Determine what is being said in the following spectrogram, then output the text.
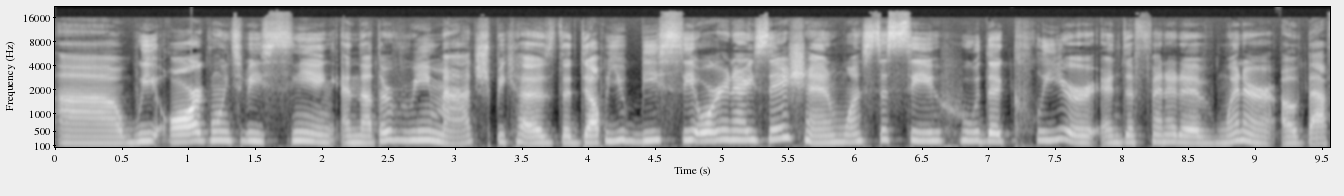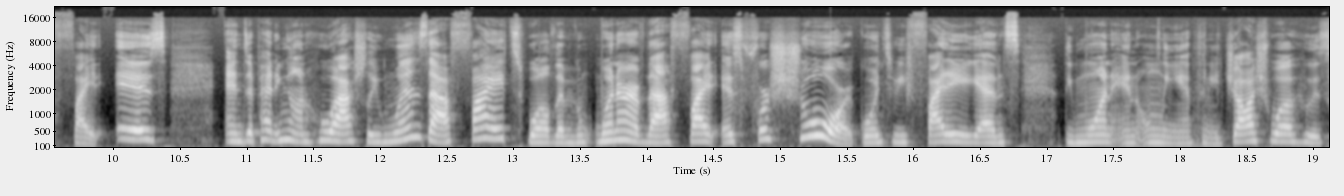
uh, we are going to be seeing another rematch because the WBC organization wants to see who the clear and definitive winner of that fight is. And depending on who actually wins that fight, well, the winner of that fight is for sure going to be fighting against the one and only Anthony Joshua, who is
